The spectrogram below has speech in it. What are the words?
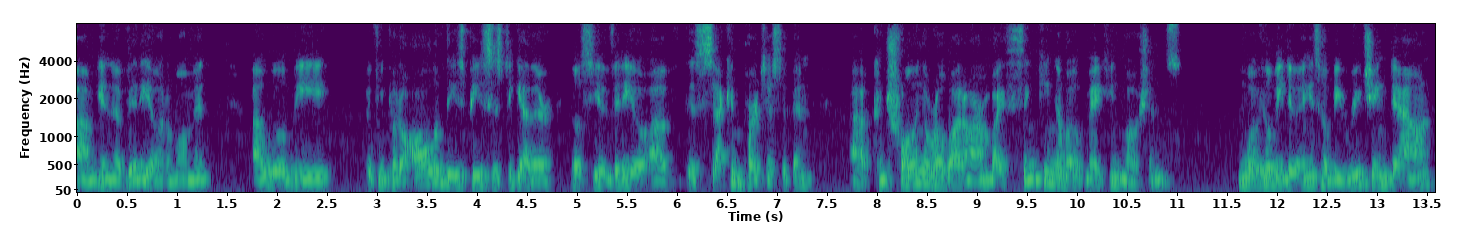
um, in a video in a moment uh, will be if we put all of these pieces together, you'll see a video of this second participant uh, controlling a robot arm by thinking about making motions. What he'll be doing is he'll be reaching down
